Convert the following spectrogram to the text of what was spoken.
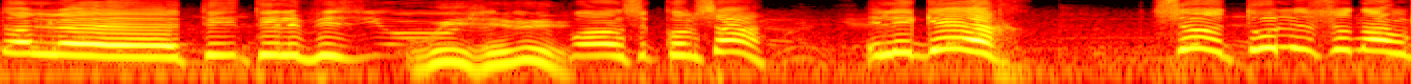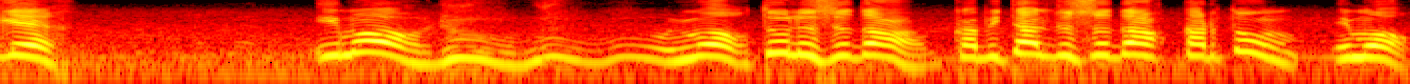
Dans la té- télévision Oui, j'ai vu. C'est comme ça. Il est guerre. Ce- tout le Soudan en guerre. Il est mort. Il est mort. Tout le Soudan. Capitale du Soudan, Khartoum, il est mort.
